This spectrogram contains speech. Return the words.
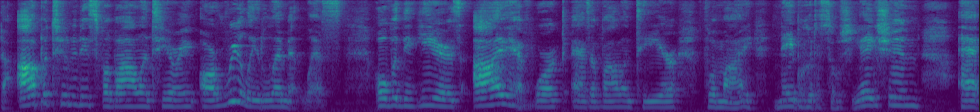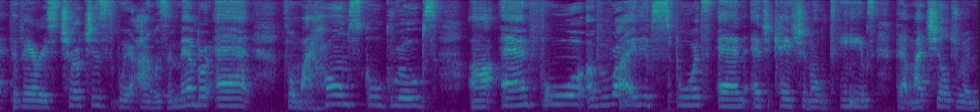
The opportunities for volunteering are really limitless. Over the years, I have worked as a volunteer for my neighborhood association, at the various churches where I was a member at, for my homeschool groups, uh, and for a variety of sports and educational teams that my children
